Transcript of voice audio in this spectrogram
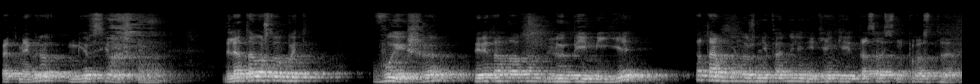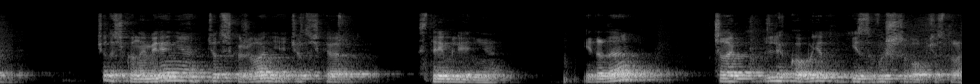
Поэтому я говорю мир Всевышнего. Для того, чтобы быть выше перед Аллахом, любимее, то там не нужны ни фамилии, ни деньги, достаточно просто чуточку намерения, чуточку желания и чуточка стремления. И тогда человек легко будет из высшего общества.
